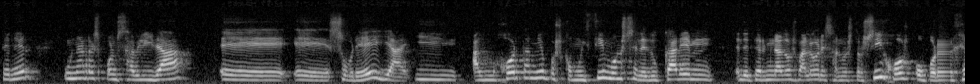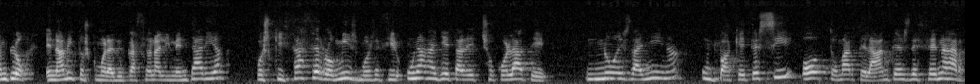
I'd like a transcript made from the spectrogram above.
tener una responsabilidad eh, sobre ella y a lo mejor también, pues como hicimos, en educar en, en determinados valores a nuestros hijos o, por ejemplo, en hábitos como la educación alimentaria, pues quizá hacer lo mismo, es decir, una galleta de chocolate no es dañina, un paquete sí, o tomártela antes de cenar,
